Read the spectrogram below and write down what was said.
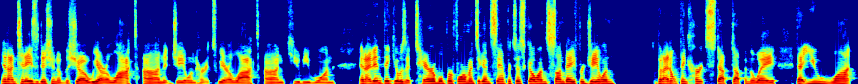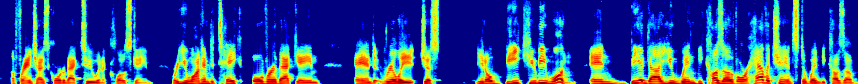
And on today's edition of the show, we are locked on Jalen Hurts. We are locked on QB1. And I didn't think it was a terrible performance against San Francisco on Sunday for Jalen, but I don't think Hurts stepped up in the way that you want a franchise quarterback to in a close game, where you want him to take over that game and really just, you know, be QB1 and be a guy you win because of or have a chance to win because of,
